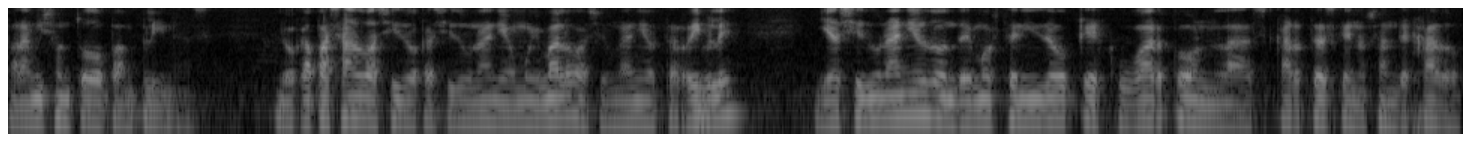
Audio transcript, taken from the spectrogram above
Para mí son todo pamplinas. Lo que ha pasado ha sido que ha sido un año muy malo, ha sido un año terrible y ha sido un año donde hemos tenido que jugar con las cartas que nos han dejado.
